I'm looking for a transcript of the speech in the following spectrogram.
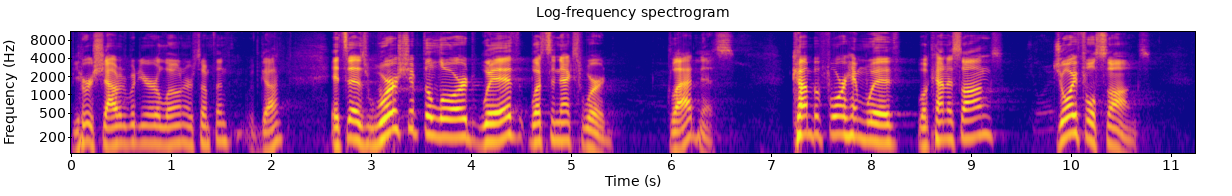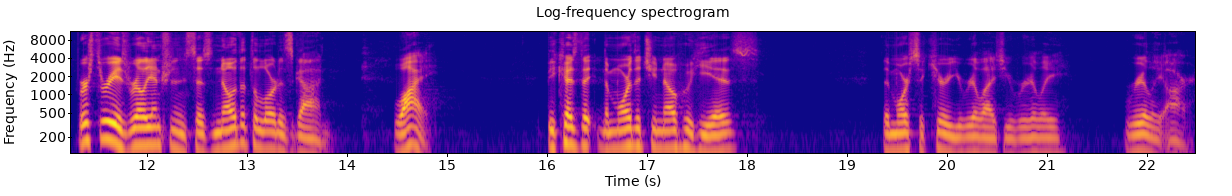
you ever shouted when you're alone or something with God? It says, Worship the Lord with, what's the next word? Gladness. Come before him with what kind of songs? Joyful songs. Verse 3 is really interesting. It says, Know that the Lord is God. Why? Because the, the more that you know who He is, the more secure you realize you really, really are.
